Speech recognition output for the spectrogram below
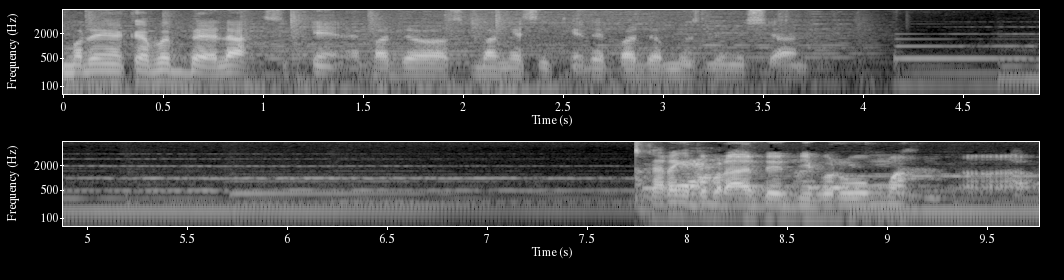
meringankan beban lah sikit daripada sumbangan sikit daripada Muslim Malaysia ni. Sekarang kita berada di rumah uh,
